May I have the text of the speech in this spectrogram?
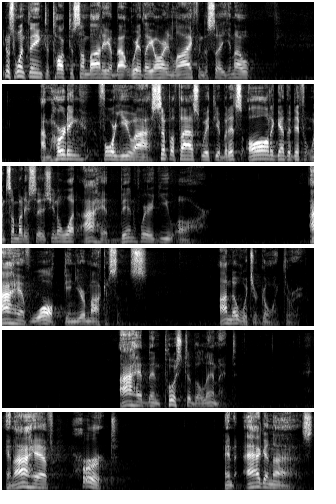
You know, it's one thing to talk to somebody about where they are in life and to say, you know, I'm hurting for you, I sympathize with you, but it's altogether different when somebody says, you know what, I have been where you are. I have walked in your moccasins. I know what you're going through. I have been pushed to the limit. And I have hurt and agonized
